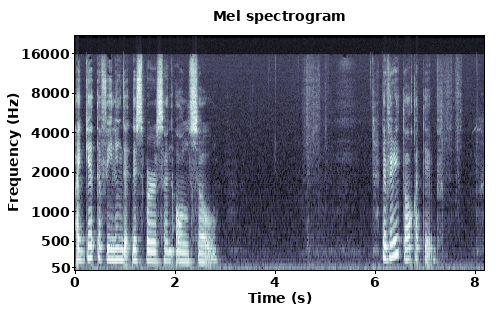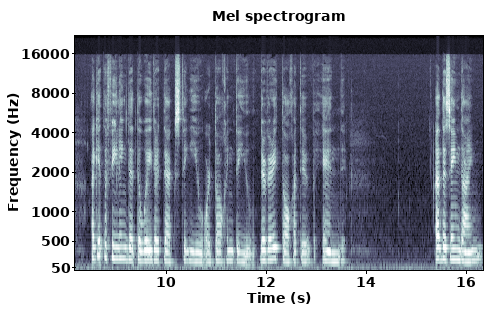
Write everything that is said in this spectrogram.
I get the feeling that this person also they're very talkative. I get the feeling that the way they're texting you or talking to you, they're very talkative and at the same time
